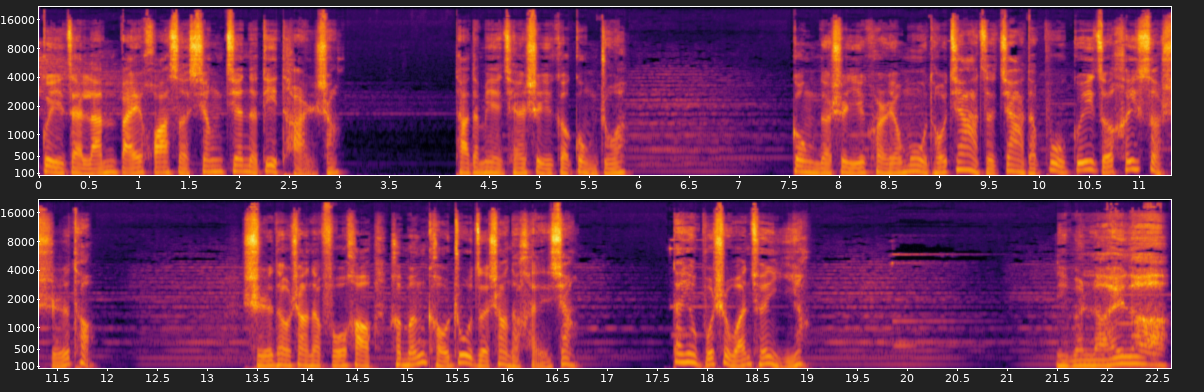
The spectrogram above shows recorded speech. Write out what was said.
跪在蓝白花色相间的地毯上，他的面前是一个供桌，供的是一块用木头架子架的不规则黑色石头。石头上的符号和门口柱子上的很像，但又不是完全一样。你们来了，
